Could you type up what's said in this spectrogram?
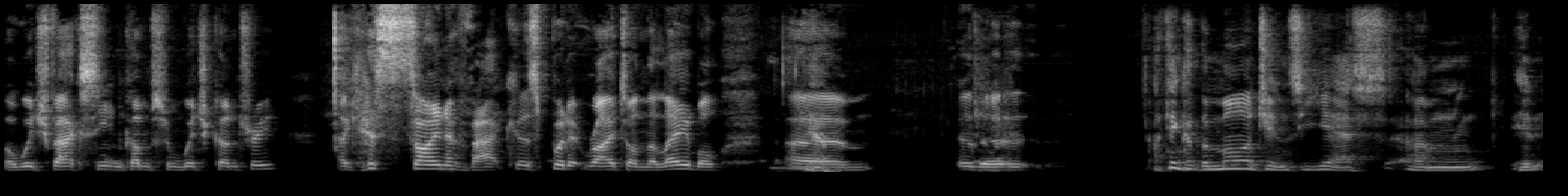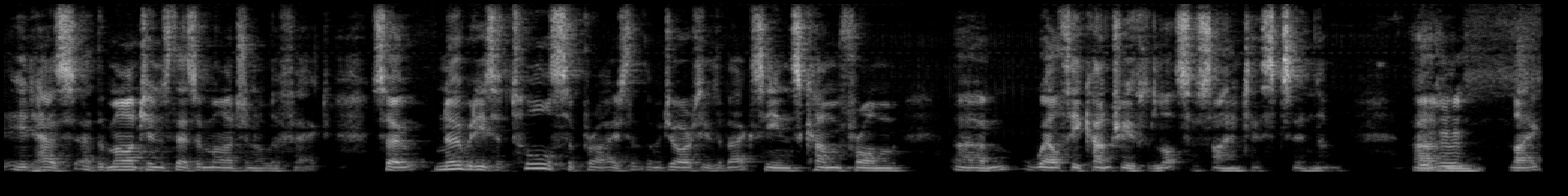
or which vaccine comes from which country? I guess Sinovac has put it right on the label. Yeah. Um, the, I think at the margins, yes, um, it, it, has. At the margins, there's a marginal effect. So nobody's at all surprised that the majority of the vaccines come from um, wealthy countries with lots of scientists in them, um, mm-hmm. like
